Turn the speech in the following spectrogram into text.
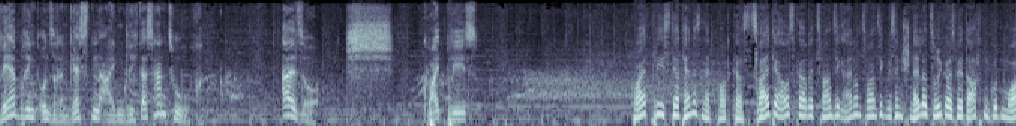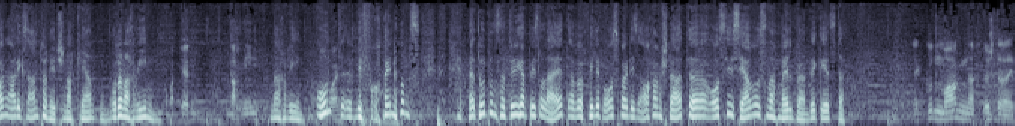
wer bringt unseren Gästen eigentlich das Handtuch? Also, shh, quiet please. Quiet Please, der Tennisnet Podcast. Zweite Ausgabe 2021. Wir sind schneller zurück, als wir dachten. Guten Morgen, Alex Antonic nach Kärnten oder nach Wien. Nach Wien. Nach Wien. Und äh, wir freuen uns, er tut uns natürlich ein bisschen leid, aber Philipp Oswald ist auch am Start. Äh, Ossi, Servus nach Melbourne. Wie geht's da? Ja, guten Morgen nach Österreich.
